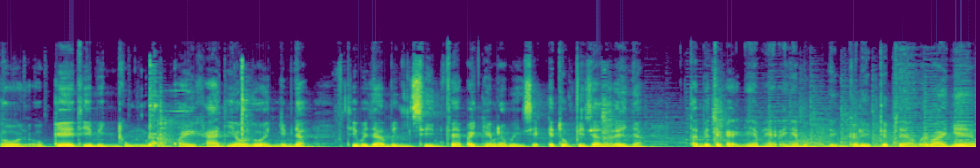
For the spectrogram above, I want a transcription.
Rồi, ok, thì mình cũng đã quay khá nhiều rồi anh em nhé Thì bây giờ mình xin phép anh em là mình sẽ kết thúc video tại đây nhé Tạm biệt tất cả anh em, hẹn anh em ở những clip tiếp theo. Bye bye anh em.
